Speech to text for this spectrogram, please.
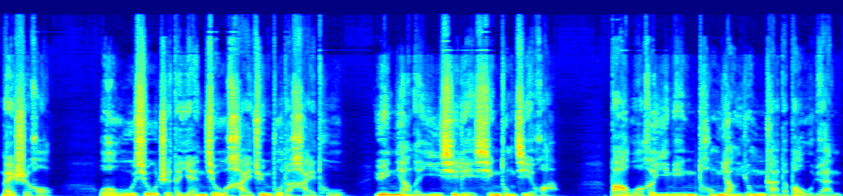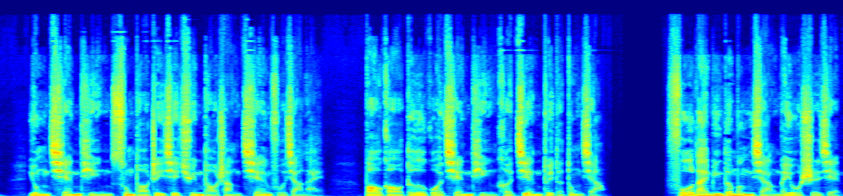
那时候。我无休止地研究海军部的海图，酝酿了一系列行动计划，把我和一名同样勇敢的报务员用潜艇送到这些群岛上潜伏下来，报告德国潜艇和舰队的动向。弗莱明的梦想没有实现，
